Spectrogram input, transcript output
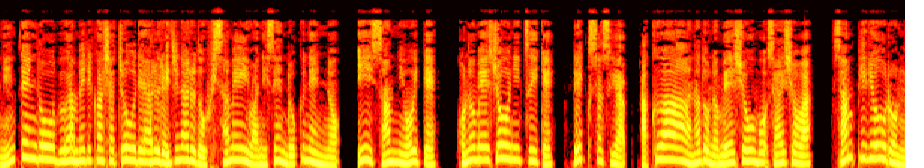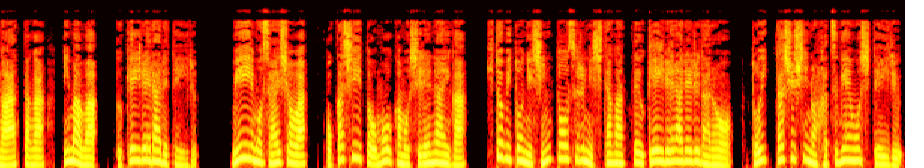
任天堂部アメリカ社長であるレジナルド・フィサメイは2006年の E3 において、この名称について、レクサスやアクアーなどの名称も最初は賛否両論があったが、今は受け入れられている。Wii も最初はおかしいと思うかもしれないが、人々に浸透するに従って受け入れられるだろう、といった趣旨の発言をしている。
